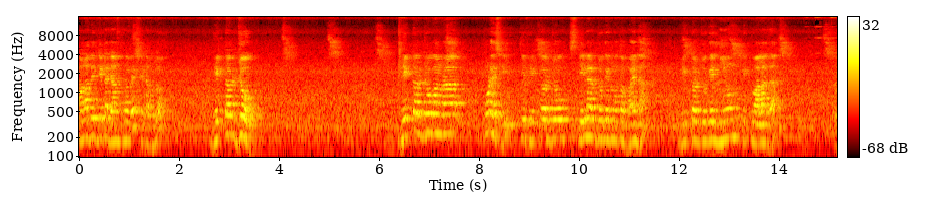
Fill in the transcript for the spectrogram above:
আমাদের যেটা জানতে হবে সেটা হলো ভেক্টর যোগ। ভেক্টর যোগ আমরা পড়েছি যে ভেক্টর যোগ স্কেলার যোগের মতো হয় না। ভেক্টর যোগের নিয়ম একটু আলাদা। তো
